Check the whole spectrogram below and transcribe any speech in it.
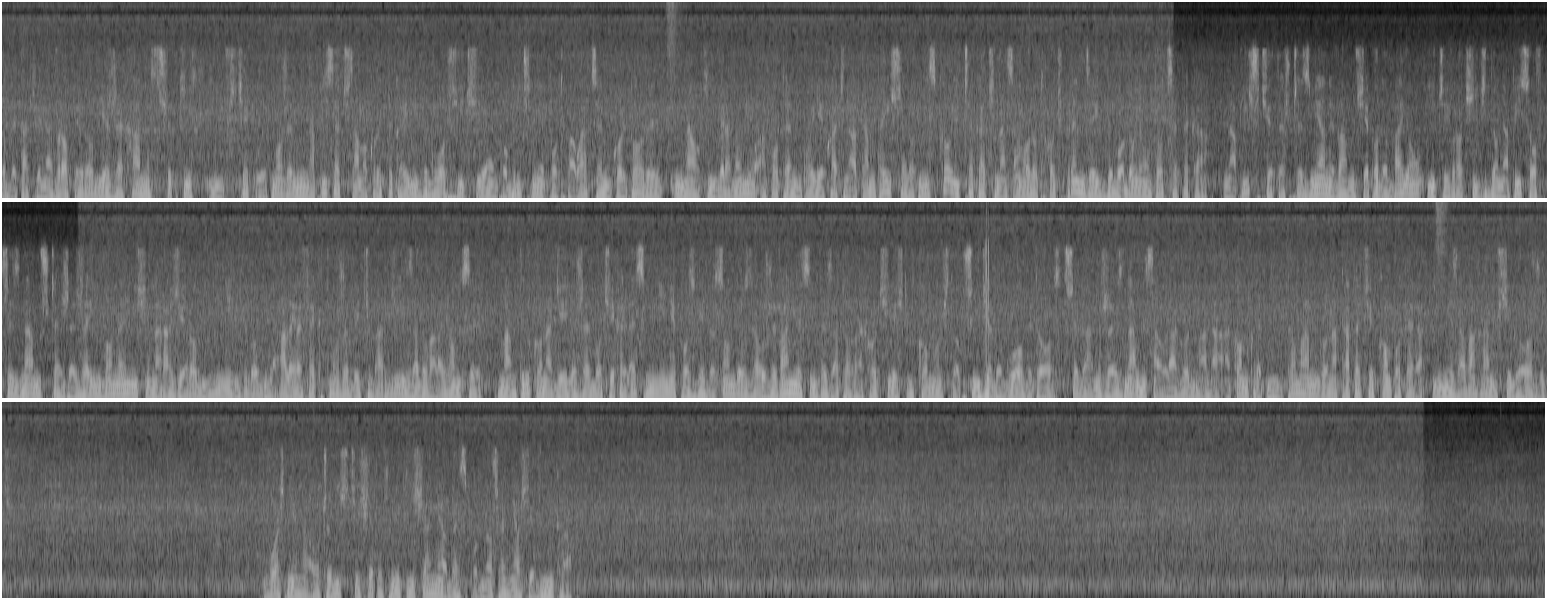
Discordzie takie nawroty robię, że Han z szybkich i wściekłych może mi napisać samokrytykę i wygłosić ją publicznie pod Pałacem Kultury i na oki w Radomiu, a potem pojechać na tamtejsze lotnisko i czekać na samolot, choć prędzej wybudują to CPK. Napiszcie też czy zmiany wam się podobają i czy wrócić do napisów. Przyznam szczerze, że Iwonę mi się na razie robi mniej wygodnie, ale efekt może być bardziej zadowalający. Mam tylko nadzieję, że Bociek LS mnie nie pozwie do sądu za używanie syntezatora, choć jeśli komuś to przyjdzie do głowy to ostrzegam, że znam Saula Goldmana, a konkretniej to mam go na tapecie komputera i nie zawaham się go ożyć. Właśnie na oczywiście się techniki siania bez podnoszenia siewnika.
